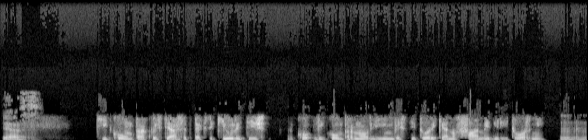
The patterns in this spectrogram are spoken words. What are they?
Yes. Chi compra questi Asset Backed Securities co- li comprano gli investitori che hanno fame di ritorni. Mm-mm.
